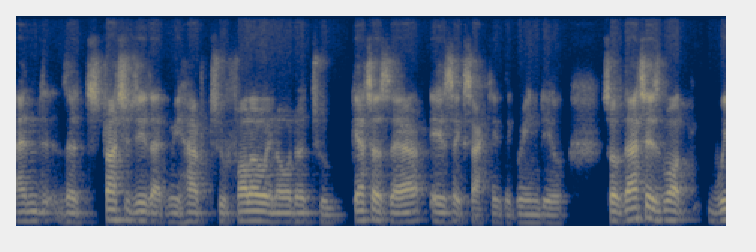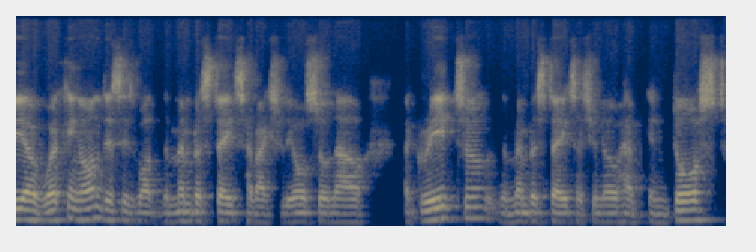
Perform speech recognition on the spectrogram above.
and the strategy that we have to follow in order to get us there is exactly the Green Deal. So that is what we are working on. This is what the member states have actually also now agreed to. The member states, as you know, have endorsed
